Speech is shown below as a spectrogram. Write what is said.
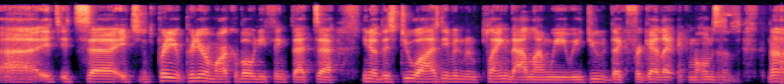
uh, it, it's it's it's pretty pretty remarkable when you think that you know this duo hasn't even been playing that long. We we do like forget like Mahomes is not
